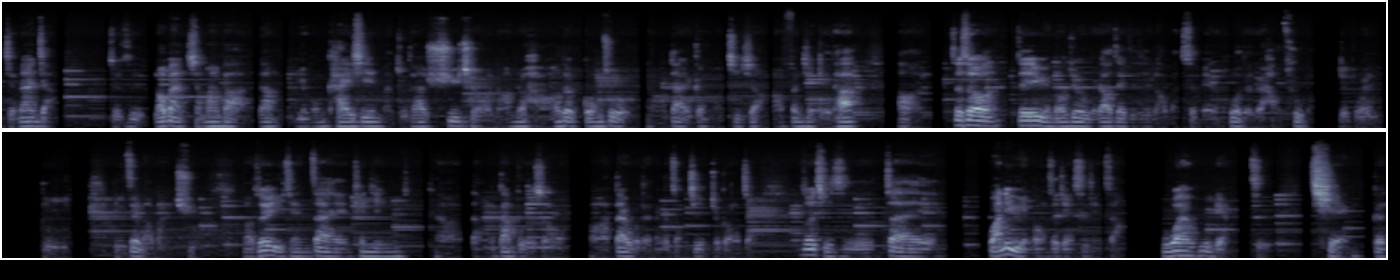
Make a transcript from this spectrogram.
简单讲，就是老板想办法让员工开心，满足他的需求，然后就好好的工作，然后带来更好的绩效，然后分钱给他啊。这时候，这些员工就会围绕在这些老板身边，获得的好处，就不会离。离这老板去啊，所以以前在天津呃当干部的时候啊，带我的那个总经理就跟我讲，他说其实，在管理员工这件事情上，不外乎两个字：钱跟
